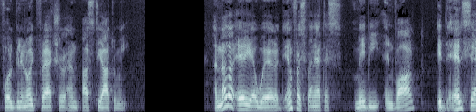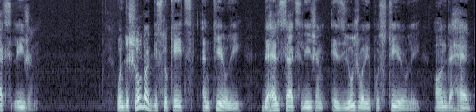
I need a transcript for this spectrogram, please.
for glenoid fracture and osteotomy. Another area where the infraspinatus may be involved is the Hill-Sachs lesion. When the shoulder dislocates anteriorly, the Hill-Sachs lesion is usually posteriorly on the head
